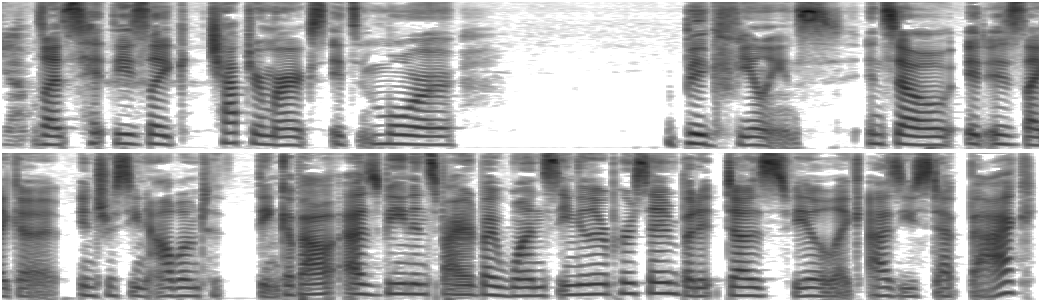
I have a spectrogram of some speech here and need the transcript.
Yeah. let's hit these like chapter marks. It's more big feelings. And so it is like a interesting album to think about as being inspired by one singular person, but it does feel like as you step back,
